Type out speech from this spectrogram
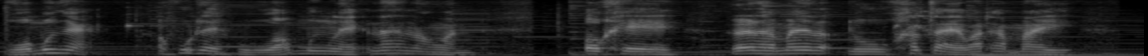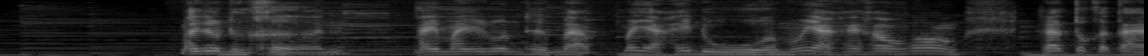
ผัวมึงอะเอาพูดเลยหัวมึงเลยแน่นอน โอเค แล้วทำให้รู้เข้าใจว่าทำไมมายุนถึงเขินไม่มายุนถึงแบบ ไม่อยากให้ดูไม่อยากให้เข้าห้อง แล้วตุ๊กตา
